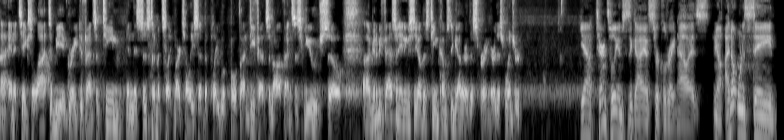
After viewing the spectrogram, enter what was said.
uh, and it takes a lot to be a great defensive team in this system it's like martelli said the playbook both on defense and offense is huge. So, uh, going to be fascinating to see how this team comes together this spring or this winter. Yeah, Terrence Williams is a guy I've circled right now as, you know, I don't want to say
